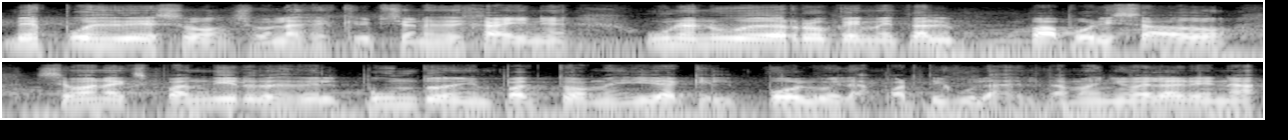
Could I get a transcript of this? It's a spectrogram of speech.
Después de eso, según las descripciones de Jaime, una nube de roca y metal vaporizado se van a expandir desde el punto de impacto a medida que el polvo y las partículas del tamaño de la arena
